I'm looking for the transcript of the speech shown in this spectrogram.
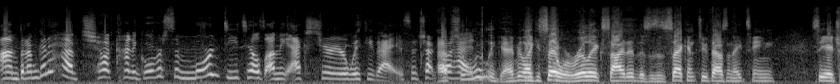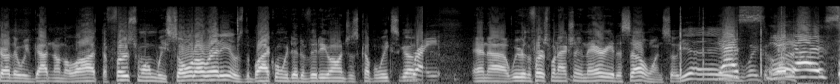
um, but I'm going to have Chuck kind of go over some more details on the exterior with you guys. So, Chuck, go Absolutely, ahead. Absolutely, Gabby. Like you said, we're really excited. This is the second 2018 CHR that we've gotten on the lot. The first one we sold already. It was the black one we did a video on just a couple weeks ago. Right. And uh, we were the first one actually in the area to sell one. So yay! Yes, yes.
